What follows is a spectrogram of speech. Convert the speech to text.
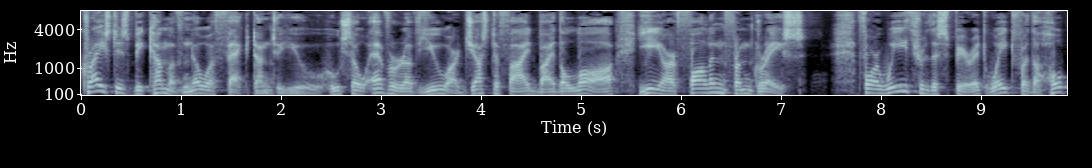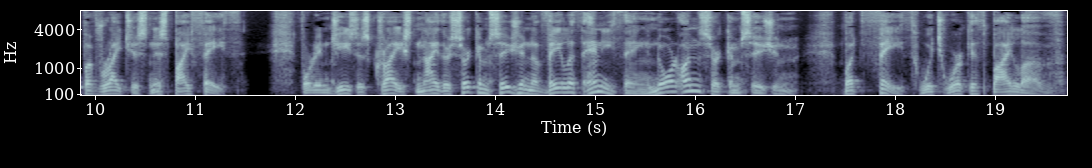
Christ is become of no effect unto you. Whosoever of you are justified by the law, ye are fallen from grace. For we through the Spirit wait for the hope of righteousness by faith. For in Jesus Christ neither circumcision availeth anything, nor uncircumcision, but faith which worketh by love.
